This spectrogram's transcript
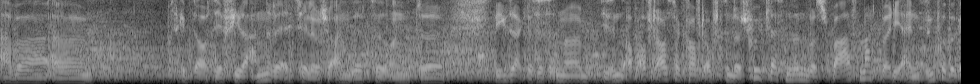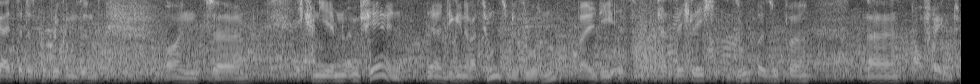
aber äh, es gibt auch sehr viele andere erzählerische Ansätze und äh, wie gesagt, das ist immer, die sind auch oft ausverkauft, oft sind das Schulklassen drin, was Spaß macht, weil die ein super begeistertes Publikum sind und äh, ich kann jedem nur empfehlen, äh, die Generation zu besuchen, weil die ist tatsächlich super, super äh, aufregend.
